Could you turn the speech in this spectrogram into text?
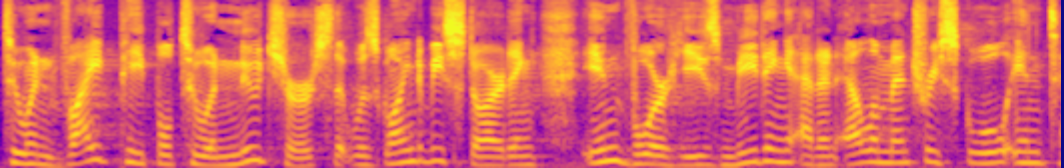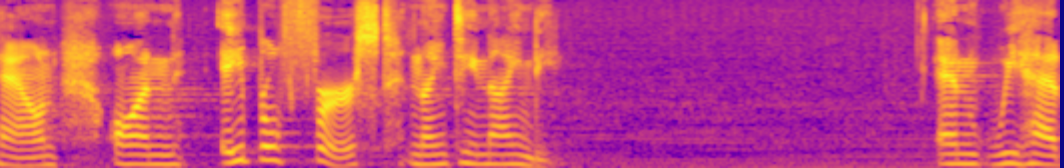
to invite people to a new church that was going to be starting in Voorhees, meeting at an elementary school in town on April 1st, 1990 and we had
